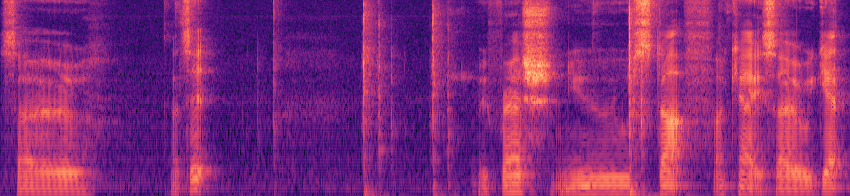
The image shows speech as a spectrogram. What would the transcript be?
So that's it. Refresh new stuff. Okay so we get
